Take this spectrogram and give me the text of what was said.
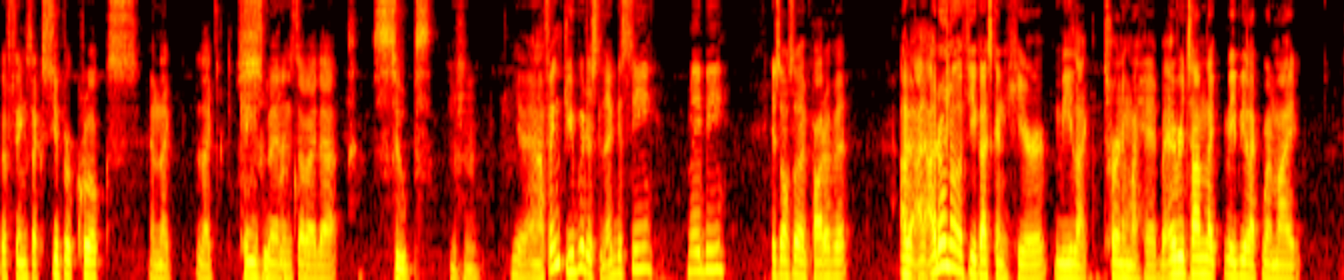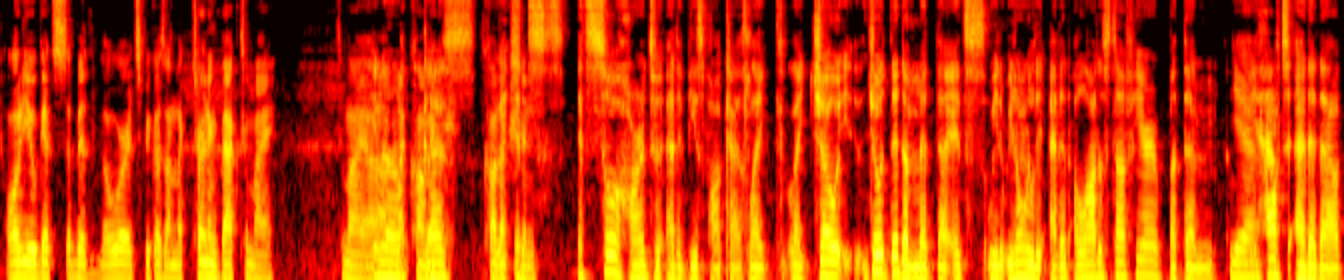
with things like Super Crooks and like like Kingsman Super and stuff like that. Soups. hmm Yeah, and I think Jupiter's Legacy maybe is also a part of it. I I I don't know if you guys can hear me like turning my head, but every time like maybe like when my audio gets a bit lower, it's because I'm like turning back to my to my uh, you know, my comic guys, collection. It's it's so hard to edit these podcasts. Like like Joe Joe did admit that it's we, we don't really edit a lot of stuff here, but then we Yeah. have to edit out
